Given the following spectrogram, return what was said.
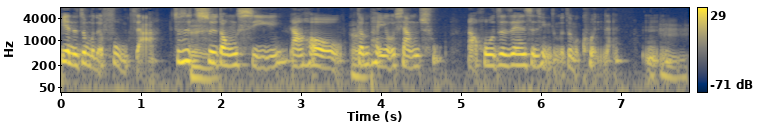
变得这么的复杂？就是吃东西，然后跟朋友相处，嗯、然后活着这件事情怎么这么困难？嗯嗯，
